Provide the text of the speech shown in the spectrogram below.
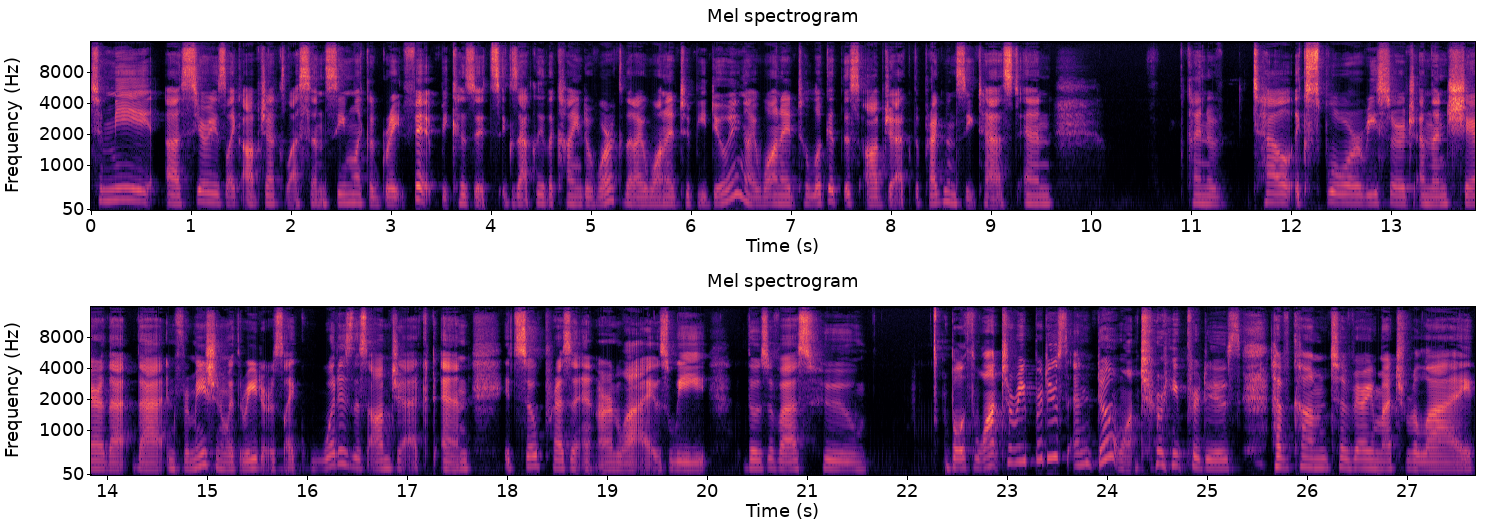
to me, a series like Object Lessons seemed like a great fit because it's exactly the kind of work that I wanted to be doing. I wanted to look at this object, the pregnancy test, and kind of tell explore research and then share that that information with readers. Like what is this object? And it's so present in our lives. We those of us who both want to reproduce and don't want to reproduce have come to very much rely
